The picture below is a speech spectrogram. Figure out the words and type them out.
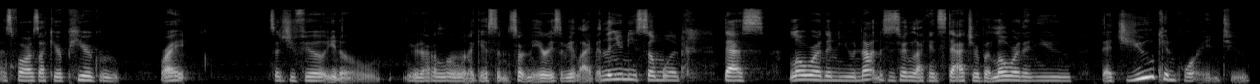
as far as like your peer group, right? So that you feel, you know, you're not alone, I guess, in certain areas of your life. And then you need someone that's lower than you, not necessarily like in stature, but lower than you that you can pour into.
